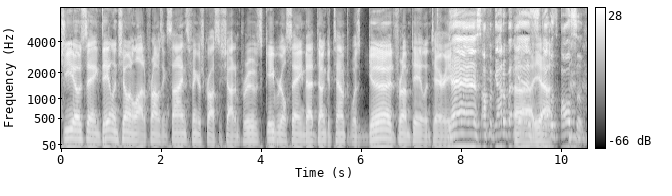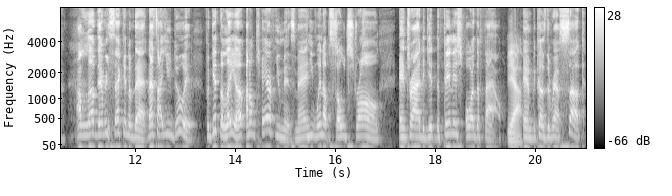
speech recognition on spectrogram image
Geo saying Dalen showing a lot of promising signs. Fingers crossed his shot improves. Gabriel saying that dunk attempt was good from Dalen Terry. Yes, I forgot about Uh, yes, yeah. that was awesome. I loved every second of that. That's how you do it. Forget the layup. I don't care if you miss, man. He went up so strong and tried to get the finish or the foul. Yeah. And because the refs suck,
